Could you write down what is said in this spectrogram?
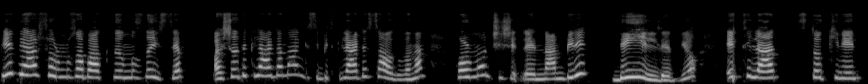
Bir diğer sorumuza baktığımızda ise aşağıdakilerden hangisi bitkilerde salgılanan hormon çeşitlerinden biri değildir diyor. Etilen, stokinin,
